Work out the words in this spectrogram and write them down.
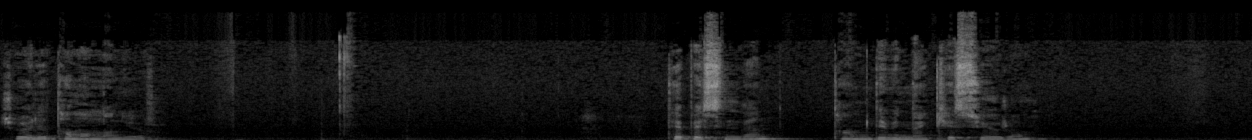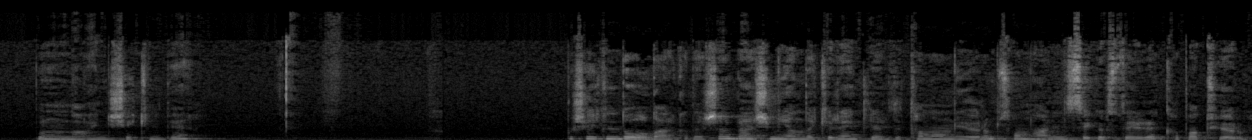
Şöyle tamamlanıyor. Tepesinden tam dibinden kesiyorum. Bununla aynı şekilde. Bu şekilde oldu arkadaşlar. Ben şimdi yanındaki renkleri de tamamlıyorum. Son halini size göstererek kapatıyorum.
